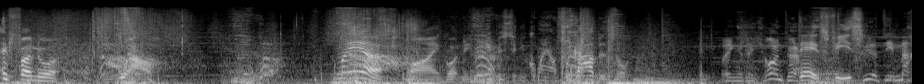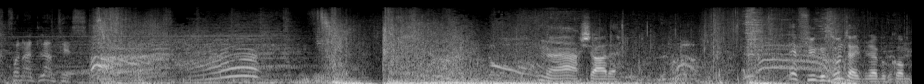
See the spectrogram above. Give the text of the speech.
Einfach nur. Wow. Guck mal her. Mein Gott, nicht hier bist du. Guck mal her auf die Gabel so. Bringe dich runter. Der ist fies. Spürt die Macht von Atlantis. Na, schade. Der viel Gesundheit wieder bekommen.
